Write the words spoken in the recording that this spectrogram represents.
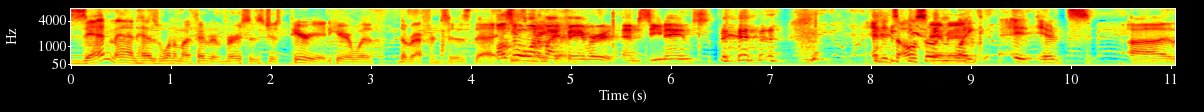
Zen Man has one of my favorite verses, just period, here with the references that. also, he's one of my favorite MC names. and it's also Hey, like it, it's uh,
